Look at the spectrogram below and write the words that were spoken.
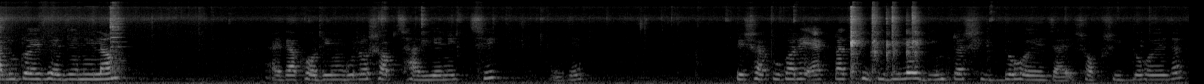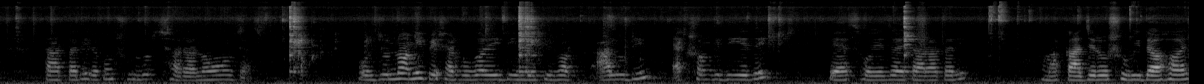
আলুটাই ভেজে নিলাম। দেখো, ডিমগুলো সব ছাড়িয়ে নিচ্ছি। এই যে প্রেশার কুকারে একটা ছিটি দিলেই ডিমটা সিদ্ধ হয়ে যায়, সব সিদ্ধ হয়ে যায়। তাড়াতাড়ি এরকম সুন্দর ছাড়ানো যায়। ওর জন্য আমি প্রেশার কুকারে ডিম, বেশিরভাগ আলু ডিম একসঙ্গে দিয়ে দিই। ব্যাস, হয়ে যায় তাড়াতাড়ি। আমার কাজেরও সুবিধা হয়।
